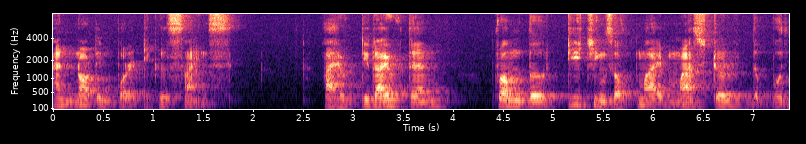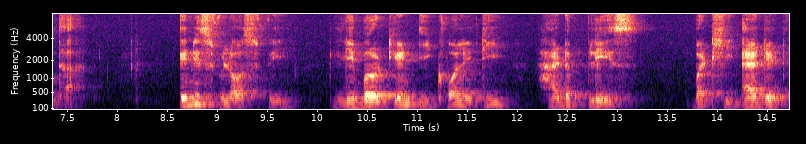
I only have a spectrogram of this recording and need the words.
and not in political science. I have derived them from the teachings of my master, the Buddha. In his philosophy, liberty and equality had a place, but he added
